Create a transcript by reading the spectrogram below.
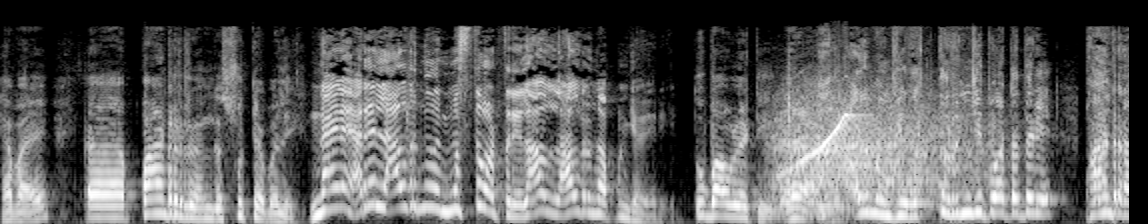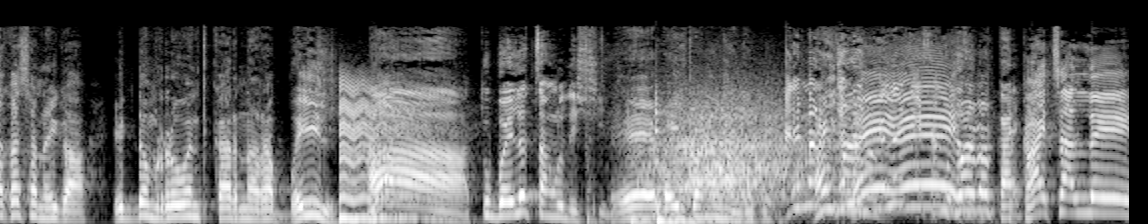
हे बाय अं, पांढरा रंग सुटेबल आहे नाही नाही अरे लाल रंग मस्त वाटतं रे. लाल लाल रंग आपण घेऊया रे. तू बावळटी. आई म्हणजे रक्तरंजित वाटत रे. पांढरा कसा नाही का? एकदम रवंत करणारा बैल. हा तू बैलच चांगलो दिसशील. ए बैल कोणाला म्हणतो तू? अरे मग- ऐक ना, ए, ए, ए, काय? काय चाललंय?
